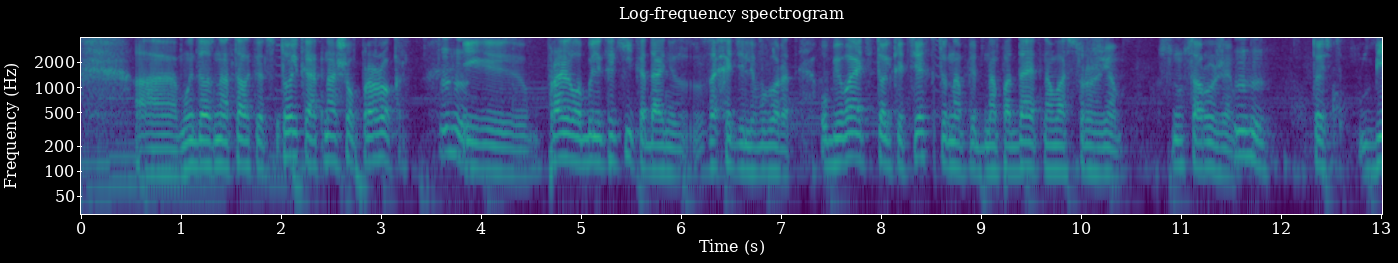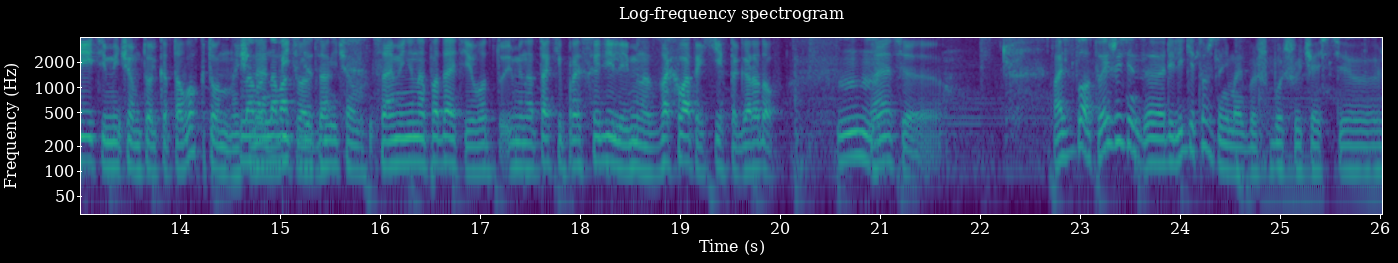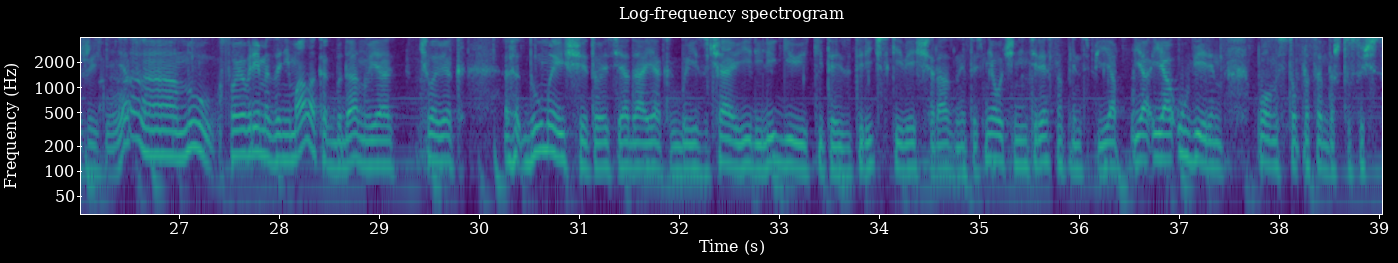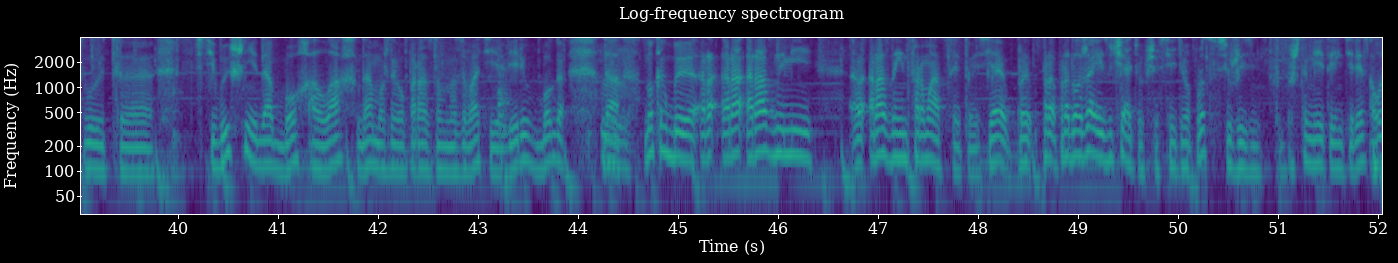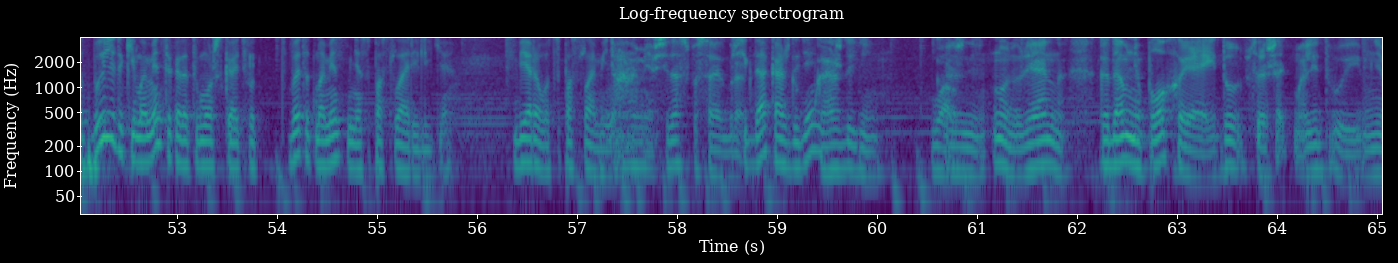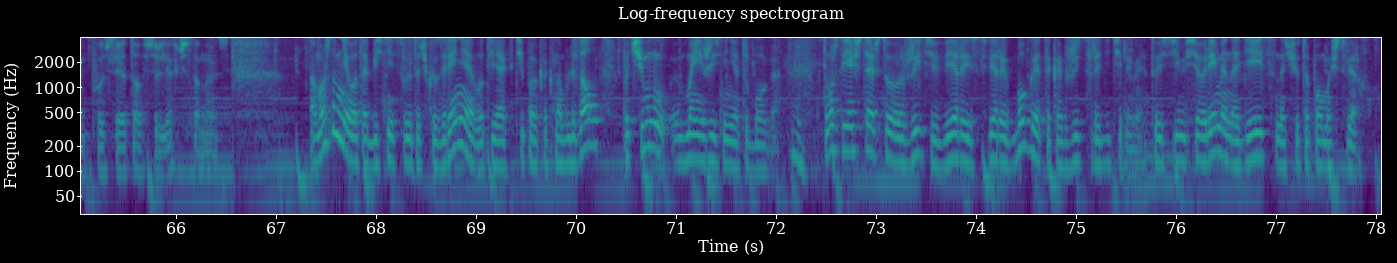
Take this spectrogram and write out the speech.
А, мы должны отталкиваться только от нашего пророка. И правила были какие, когда они заходили в город? Убивайте только тех, кто напад- нападает на вас с ружьем, с, ну, с оружием. То есть бейте мечом только того, кто начинает на вас бить вас, идет да. мечом. Сами не нападайте. И вот именно так и происходили именно захваты каких-то городов. Знаете, А Азатулlah, в твоей жизни э, религия тоже занимает больш- большую часть э, жизни, нет? Э, ну, в свое время занимала, как бы, да, но я человек э, думающий, то есть я, да, я как бы изучаю и религию, и какие-то эзотерические вещи разные. То есть мне очень интересно, в принципе, я, я, я уверен полностью, процентов, что существует э, Всевышний, да, Бог, Аллах, да, можно его по-разному называть, и я верю в Бога, да, но как бы ра- ра- разными ра- разной информацией, то есть я про- про- продолжаю изучать вообще все эти вопросы всю жизнь, потому что мне это интересно. А вот были такие моменты, когда ты можешь сказать, вот в этот момент меня спасла религия? Вера вот спасла меня. она меня всегда спасает, брат. Всегда, каждый день? Каждый день. Вау. Каждый день. Ну, реально. Когда мне плохо, я иду совершать молитву, и мне после этого все легче становится. А можно мне вот объяснить свою точку зрения? Вот я типа как наблюдал, почему в моей жизни нету Бога. Потому что я считаю, что жить верой с верой в Бога это как жить с родителями. То есть им все время надеяться на чью-то помощь сверху.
